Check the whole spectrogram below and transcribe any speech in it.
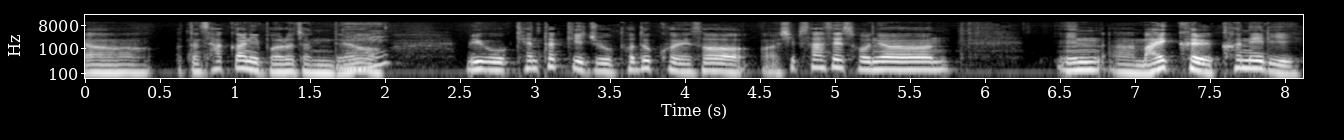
어, 어떤 사건이 벌어졌는데요. 네. 미국 켄터키주 퍼드코에서 어, 14세 소년인 어, 마이클 커닐이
